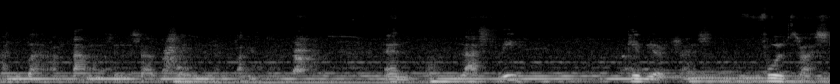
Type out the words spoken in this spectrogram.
Ano ba ang tamang sinasabi sa inyo ng Panginoon? And lastly, give your trust, full trust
